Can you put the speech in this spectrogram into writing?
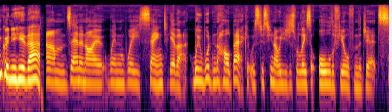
Think when you hear that? um, Zan and I, when we sang together, we wouldn't hold back. It was just, you know, you just release all the fuel from the jets.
